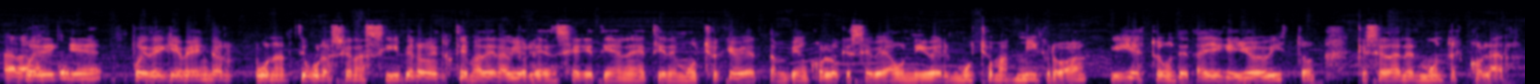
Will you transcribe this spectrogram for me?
Puede que, puede que venga alguna articulación así, pero el tema de la violencia que tiene tiene mucho que ver también con lo que se ve a un nivel mucho más micro, ¿ah? y esto es un detalle que yo he visto que se da en el mundo escolar.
